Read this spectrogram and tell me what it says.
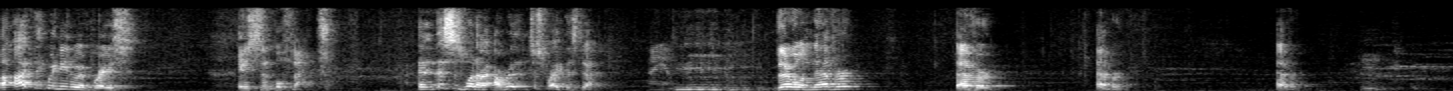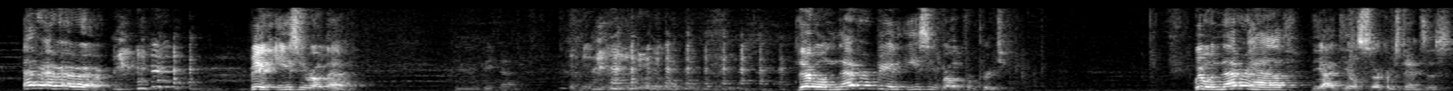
I I think we need to embrace a simple fact. And this is what I, I really, just write this down. I am. There will never, Hmm. ever, ever, ever, ever, ever, ever, ever be an easy road to heaven. Can you repeat that? There will never be an easy road for preaching. We will never have the ideal circumstances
